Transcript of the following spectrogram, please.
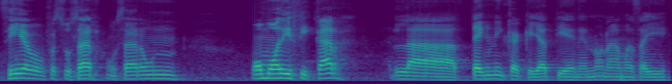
Sí, o pues usar, usar un... o modificar la técnica que ya tienen, ¿no? Nada más ahí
